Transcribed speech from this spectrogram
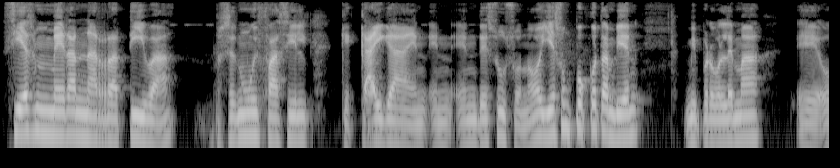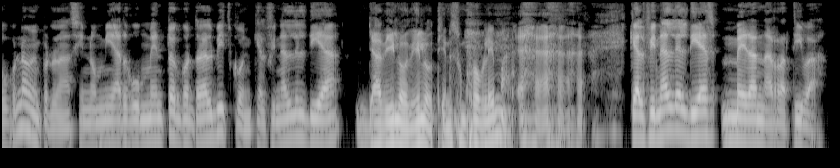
si es mera narrativa, pues es muy fácil que caiga en, en, en desuso, ¿no? Y es un poco también mi problema eh, o no mi problema, sino mi argumento en contra del Bitcoin, que al final del día... Ya dilo, dilo, tienes un problema. que al final del día es mera narrativa,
